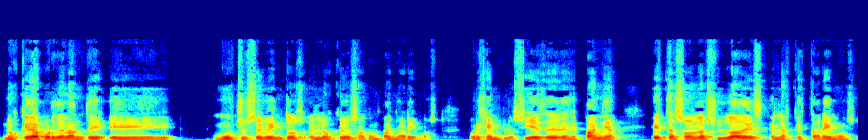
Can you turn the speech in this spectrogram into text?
nos queda por delante eh, muchos eventos en los que os acompañaremos. Por ejemplo, si es desde España, estas son las ciudades en las que estaremos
